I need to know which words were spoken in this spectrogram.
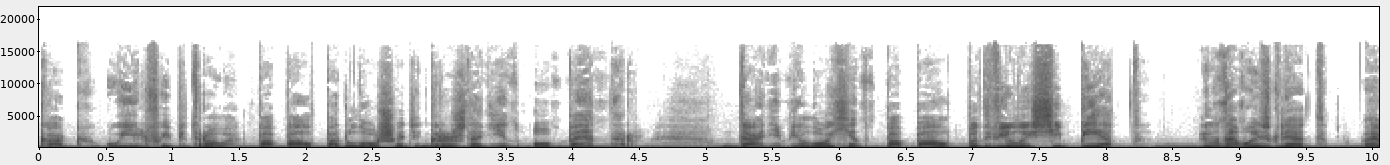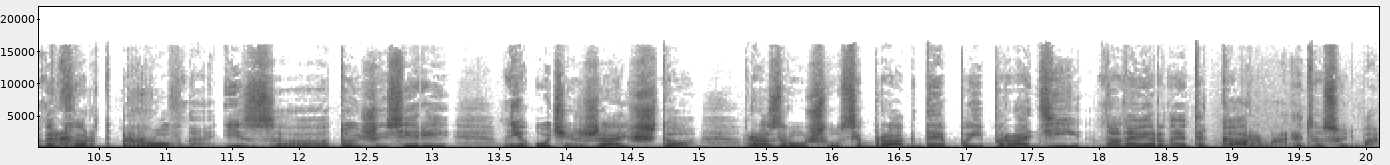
как у Ильфа и Петрова. Попал под лошадь гражданин О'Бендер. Даня Милохин попал под велосипед. На мой взгляд, Эмбер Хёрд ровно из э, той же серии. Мне очень жаль, что разрушился брак Деппа и Паради, но, наверное, это карма, это судьба.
